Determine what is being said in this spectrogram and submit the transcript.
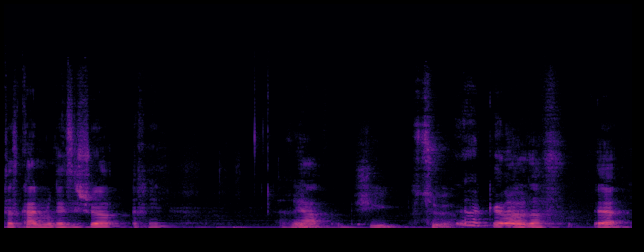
das kann ein Regisseur. Ja. Regisseur. Ja, genau das. Ja.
